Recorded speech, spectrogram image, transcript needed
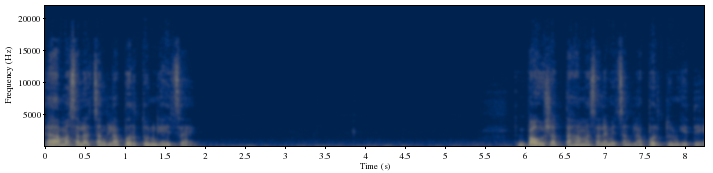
हा मसाला चांगला परतून घ्यायचा आहे तुम्ही पाहू शकता हा मसाला मी चांगला परतून घेते.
